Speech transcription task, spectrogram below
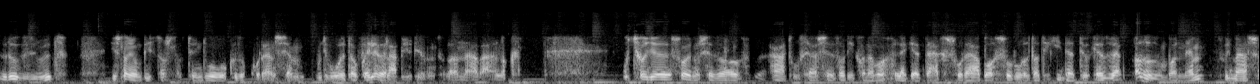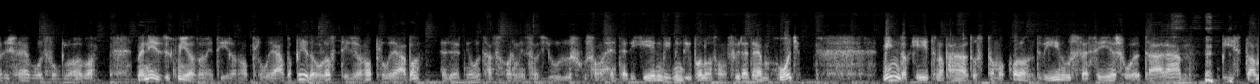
rögzült, és nagyon biztosnak tűnt dolgok azok korán sem úgy voltak, vagy legalábbis bizonytalanná válnak. Úgyhogy sajnos ez az átúszás, ez alig, hanem a legendák sorába soroltatik innentől kezdve. Az azonban nem, hogy mással is el volt foglalva. Mert nézzük, mi az, amit ír a naplójába. Például azt írja a naplójába, 1836. július 27-én, még mindig Balatonfüredem, hogy Mind a két nap áldoztam a kaland Vénusz veszélyes oltárán. Bíztam,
